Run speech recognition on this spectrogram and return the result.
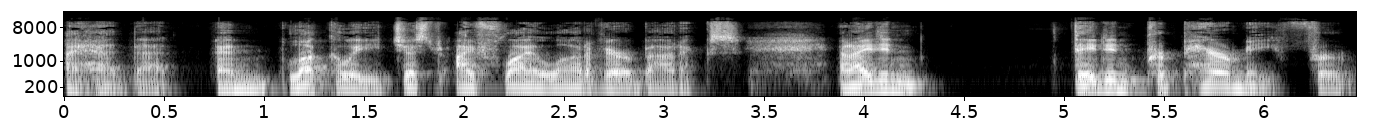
I had that, and luckily, just I fly a lot of aerobatics, and I didn't. They didn't prepare me for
